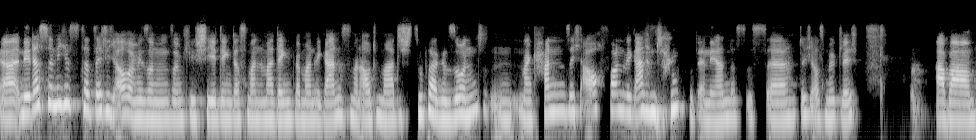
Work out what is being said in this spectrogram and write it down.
Ja, nee, das finde ich ist tatsächlich auch irgendwie so ein, so ein Klischee-Ding, dass man immer denkt, wenn man vegan ist, ist man automatisch super gesund. Man kann sich auch von veganem Junkfood ernähren, das ist äh, durchaus möglich. Aber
